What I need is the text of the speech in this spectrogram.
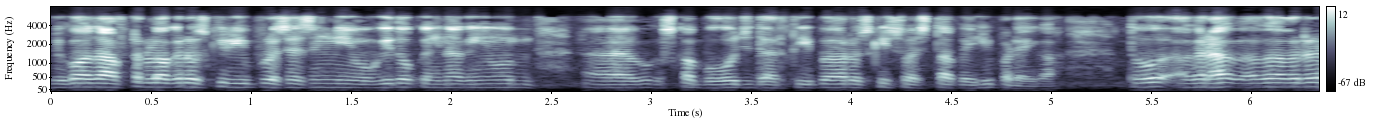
बिकॉज़ आफ्टर अगर उसकी रिप्रोसेसिंग नहीं होगी तो कहीं ना कहीं वो, उसका बोझ धरती पर और उसकी स्वच्छता पे ही पड़ेगा। तो अगर अगर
